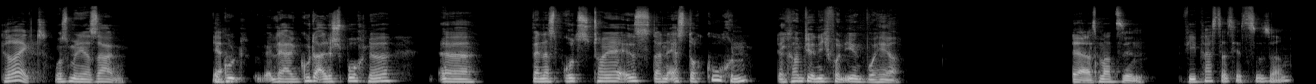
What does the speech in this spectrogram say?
Korrekt. Muss man ja sagen. Ja. Der, gut, der gute alte Spruch, ne? Äh, wenn das Brot zu teuer ist, dann esst doch Kuchen. Der kommt ja nicht von irgendwo her. Ja, das macht Sinn. Wie passt das jetzt zusammen?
